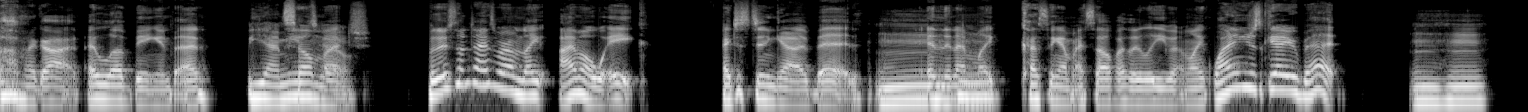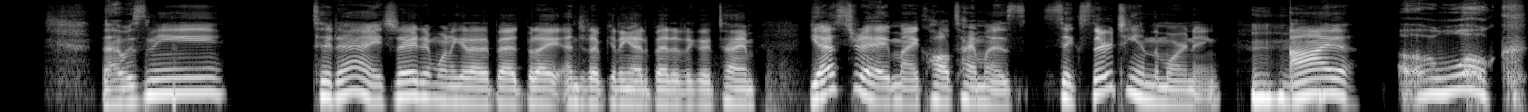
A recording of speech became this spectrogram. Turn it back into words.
Oh my god, I love being in bed. Yeah, me so too. much. But there's sometimes where I'm like, I'm awake. I just didn't get out of bed. And then I'm Mhm. like cussing at myself as I leave. I'm like, why didn't you just get out of your bed? Mm-hmm. That was me today. Today I didn't want to get out of bed, but I ended up getting out of bed at a good time. Yesterday my call time was six thirty in the morning. I awoke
